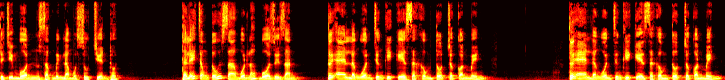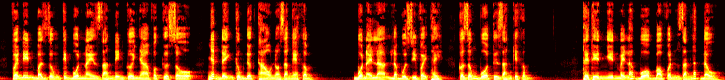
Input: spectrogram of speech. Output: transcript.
tôi chỉ muốn xác minh là một số chuyện thôi. Thầy lấy trong túi ra một lá bùa rồi dặn, Tôi e là nguồn chứng khí kia sẽ không tốt cho con mến. Tôi e là nguồn chứng khí kia sẽ không tốt cho con mến, Vậy nên bà dùng cái bùa này dán lên cửa nhà và cửa sổ, Nhất định không được tháo nó ra nghe khẩm Bùa này là là bùa gì vậy thầy? Có giống bùa tôi dán kia không? Thầy thiền nhìn mấy lá bùa bà vẫn dán lắc đầu.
